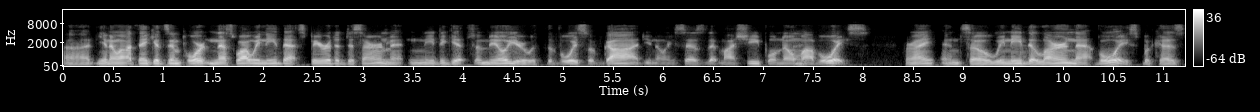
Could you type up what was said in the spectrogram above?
uh, you know, I think it's important. That's why we need that spirit of discernment and need to get familiar with the voice of God. You know, He says that my sheep will know my voice, right? And so we need to learn that voice because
